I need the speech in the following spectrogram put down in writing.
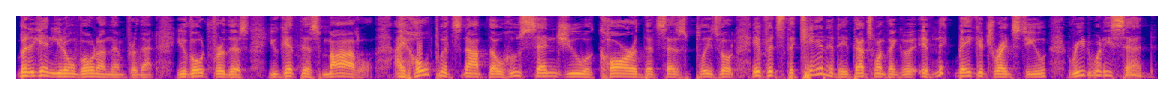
But again, you don't vote on them for that. You vote for this. You get this model. I hope it's not though who sends you a card that says please vote. If it's the candidate, that's one thing. If Nick Begich writes to you, read what he said.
